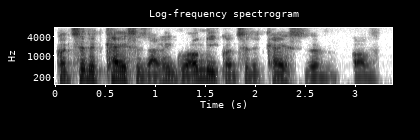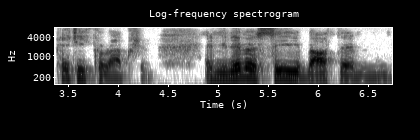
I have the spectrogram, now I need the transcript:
considered cases, I think, wrongly considered cases of, of petty corruption. And you never see about them,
